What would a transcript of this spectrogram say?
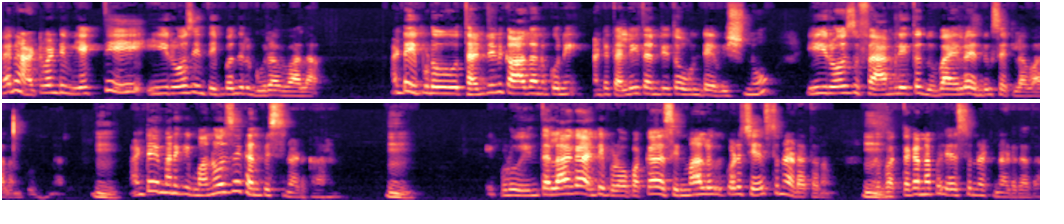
కానీ అటువంటి వ్యక్తి ఈ రోజు ఇంత ఇబ్బందులు గురవ్వాలా? అంటే ఇప్పుడు తండ్రిని కాదనుకుని అంటే తల్లి తండ్రితో ఉండే విష్ణు ఈ రోజు ఫ్యామిలీతో దుబాయ్లో ఎందుకు సెటిల్ అవ్వాలనుకుంటున్నారు? అంటే మనకి మనోజే కనిపిస్తున్నాడు కారణం. ఇప్పుడు ఇంతలాగా అంటే ఇప్పుడు ఒక పక్క సినిమాలు కూడా చేస్తున్నాడు అతను. భక్త కన్నప్ప చేస్తున్నట్టున్నాడు కదా.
